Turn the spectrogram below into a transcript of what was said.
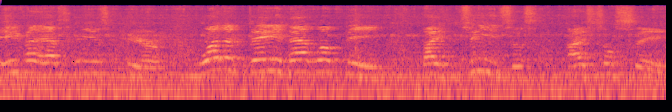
even as he is pure. What a day that will be by Jesus I shall see.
